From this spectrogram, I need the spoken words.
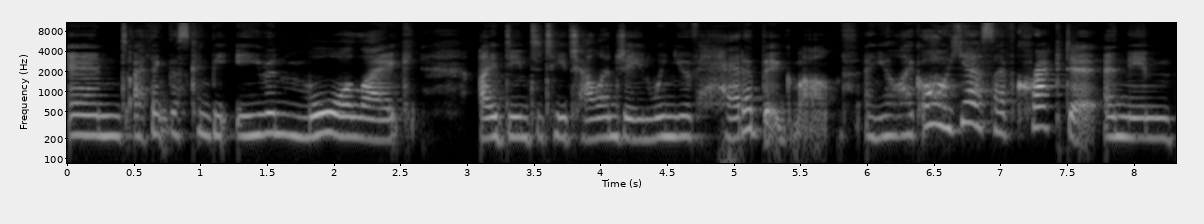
And I think this can be even more like identity challenging when you've had a big month and you're like, oh, yes, I've cracked it. And then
